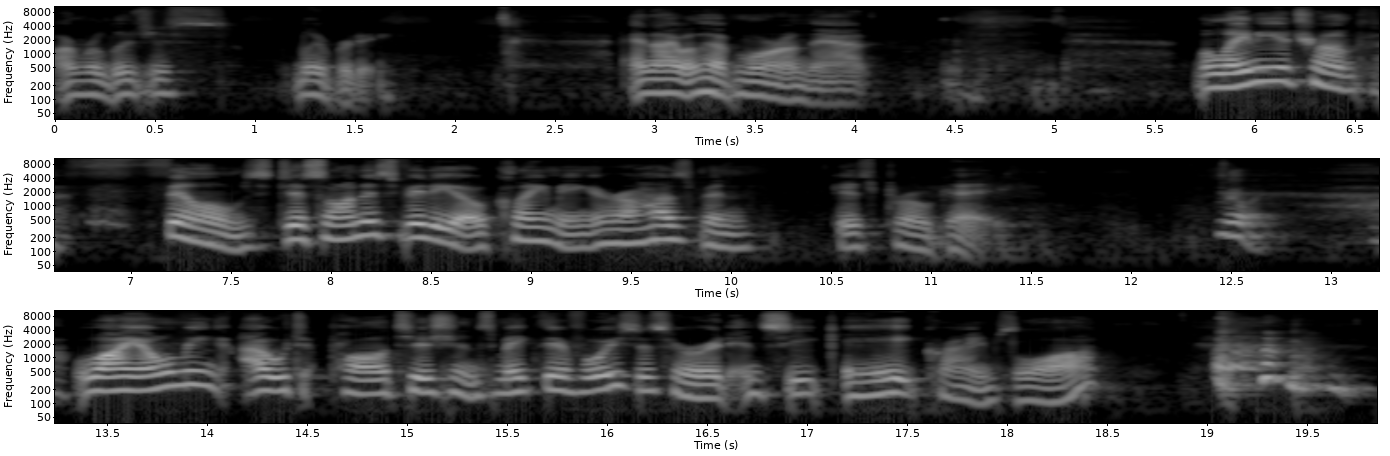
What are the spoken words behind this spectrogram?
on religious liberty. And I will have more on that. Melania Trump films dishonest video claiming her husband is pro gay. Really? Wyoming out politicians make their voices heard and seek a hate crimes law.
